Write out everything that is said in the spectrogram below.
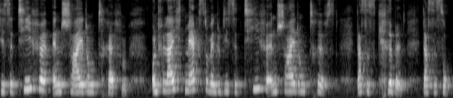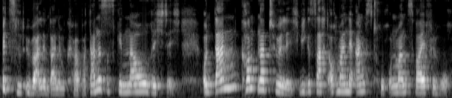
diese tiefe Entscheidung treffen. Und vielleicht merkst du, wenn du diese tiefe Entscheidung triffst, dass es kribbelt, dass es so bitzelt überall in deinem Körper, dann ist es genau richtig. Und dann kommt natürlich, wie gesagt, auch mal eine Angst hoch und mal ein Zweifel hoch.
